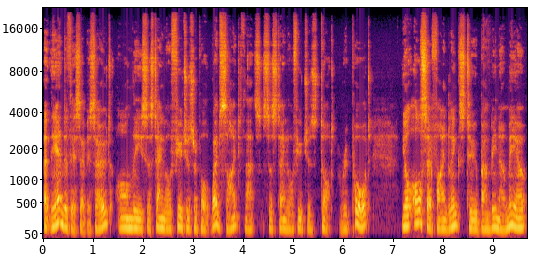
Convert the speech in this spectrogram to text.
At the end of this episode, on the Sustainable Futures Report website, that's sustainablefutures.report, you'll also find links to Bambino Mio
